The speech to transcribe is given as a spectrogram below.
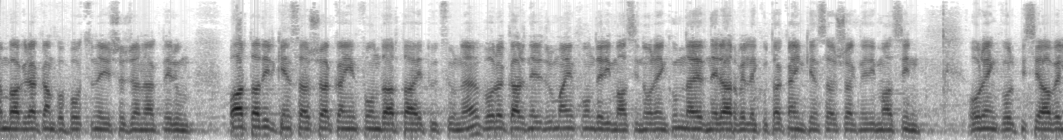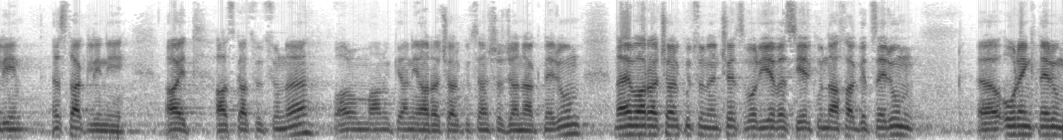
խմբագրական փոփոխությունների շրջանակներում պարտադիր կենսաշրջակային ֆոնդ արտահայտությունը, որը կար ներդրումային ֆոնդերի մասին օրենքում, նաև ներառվել է կൂട്ടակային կենսաշրջակների մասին օրենք, որպեսզի ավելի հստակ լինի այդ հասկացությունը պարոն Մանուկյանի առաջարկության շրջանակներում, նաև առաջարկություն հնչեց, որ եւս երկու նախագծերում օրենքներում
